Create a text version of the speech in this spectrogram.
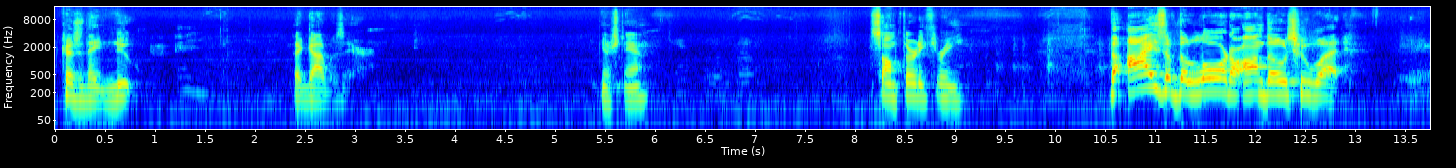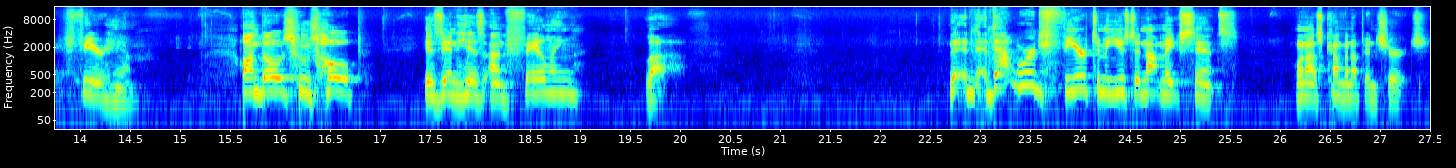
because they knew that God was there. You understand? Psalm 33. The eyes of the Lord are on those who what? Fear him. On those whose hope is in his unfailing love. That word fear to me used to not make sense when I was coming up in church.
